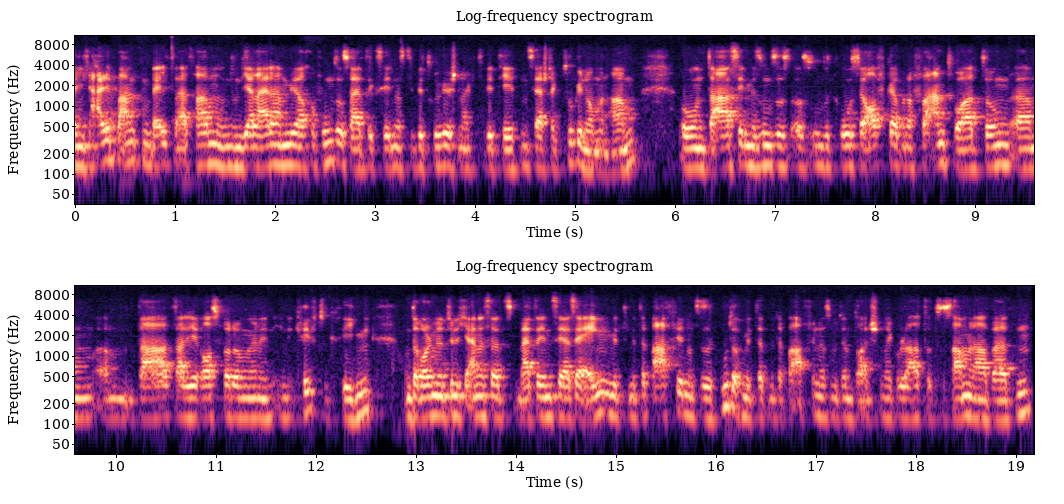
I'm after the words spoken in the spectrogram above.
eigentlich alle Banken weltweit haben. Und, und ja, leider haben wir auch auf unserer Seite gesehen, dass die betrügerischen Aktivitäten sehr stark zugenommen haben. Und da sehen wir es uns als, unsere große Aufgabe und Verantwortung, ähm, ähm, da, da die Herausforderungen in, in, den Griff zu kriegen. Und da wollen wir natürlich einerseits weiterhin sehr, sehr eng mit, mit der BaFin und sehr gut auch mit der, mit der BaFin, also mit dem deutschen Regulator zusammenarbeiten.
